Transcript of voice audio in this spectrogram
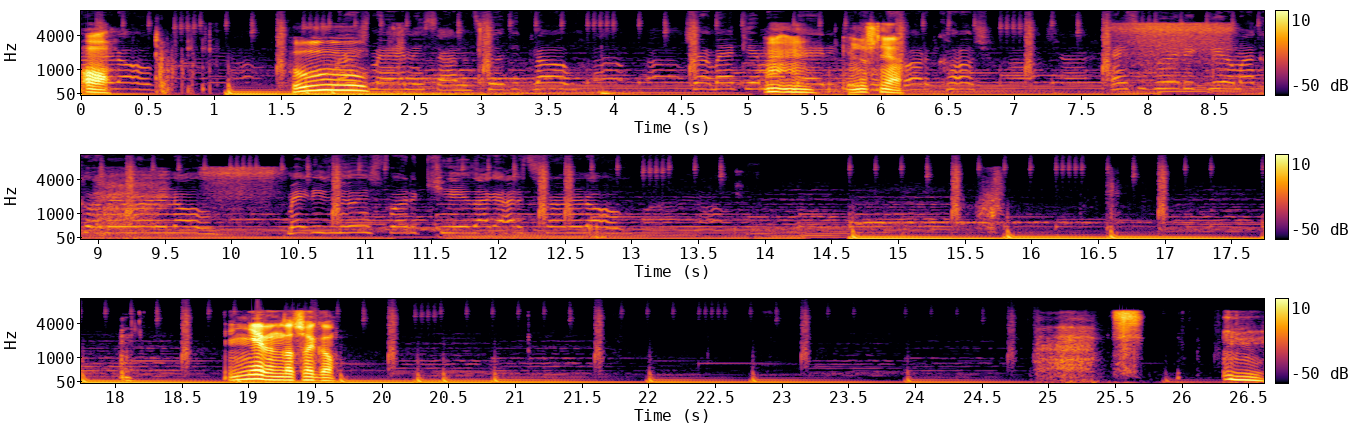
O. Uuu, did this już nie. nie wiem dlaczego. Mm.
